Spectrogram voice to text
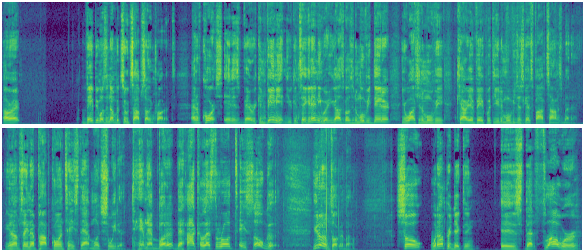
All right. Vaping was the number two top selling product. And of course, it is very convenient. You can take it anywhere. You guys go to the movie theater, you're watching a movie, carry a vape with you, the movie just gets five times better. You know what I'm saying? That popcorn tastes that much sweeter. Damn, that butter, that high cholesterol tastes so good. You know what I'm talking about. So, what I'm predicting is that flower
